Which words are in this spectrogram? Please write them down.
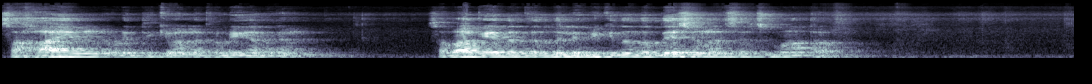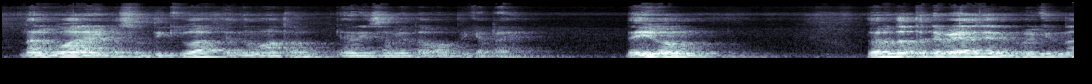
സഹായങ്ങൾ അവിടെ എത്തിക്കുവാനുള്ള ക്രമീകരണങ്ങൾ. സഭാ കേന്ദ്രത്തിൽ നിന്ന് ലഭിക്കുന്ന നിർദ്ദേശങ്ങൾ അനുസരിച്ച് മാത്രം നൽകുവാനായിട്ട് ശ്രദ്ധിക്കുക എന്ന് മാത്രം ഞാൻ ഈ സമയത്ത് ഓർപ്പിക്കട്ടെ ദൈവം ദുരന്തത്തിന്റെ വേദന അനുഭവിക്കുന്ന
